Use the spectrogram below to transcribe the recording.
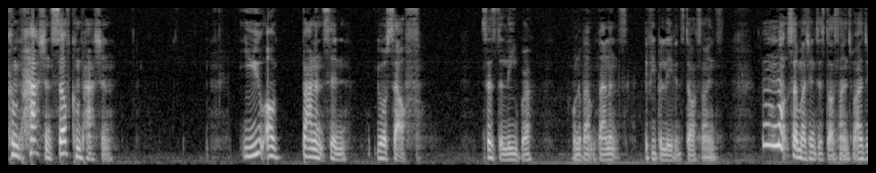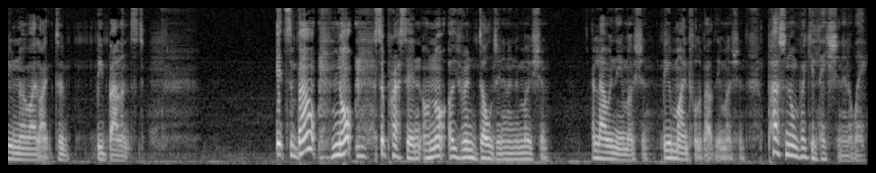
Compassion, self compassion. You are balancing yourself, says the Libra, all about balance, if you believe in star signs. Mm, not so much into star signs, but I do know I like to be balanced. It's about not suppressing or not overindulging in an emotion, allowing the emotion, being mindful about the emotion. Personal regulation, in a way.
